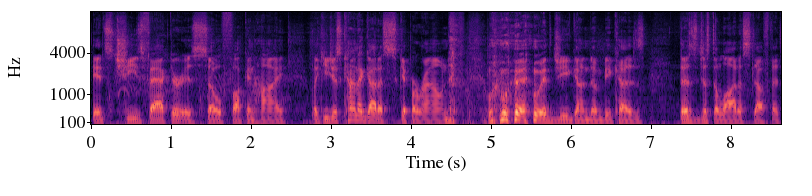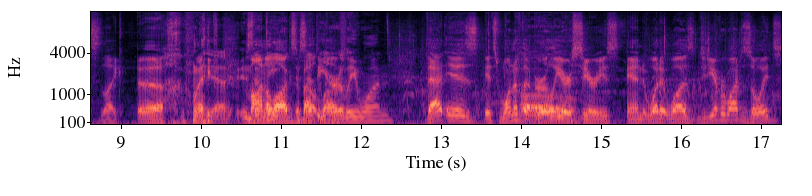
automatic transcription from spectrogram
its cheese factor is so fucking high. Like you just kind of gotta skip around with G Gundam because there's just a lot of stuff that's like ugh, like Yeah. Is that the- monologues is about that the love. early one. That is, it's one of the Oh. earlier series, and what it was. Did you ever watch Zoids?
